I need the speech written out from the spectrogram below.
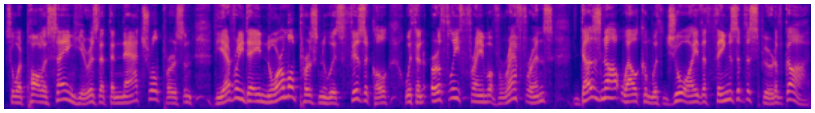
So, what Paul is saying here is that the natural person, the everyday normal person who is physical with an earthly frame of reference, does not welcome with joy the things of the Spirit of God.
